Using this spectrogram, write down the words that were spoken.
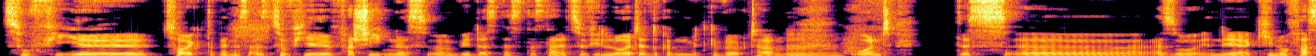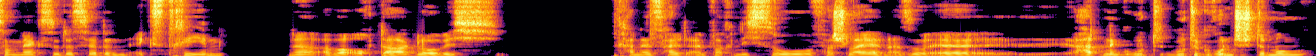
zu viel Zeug drin ist, also zu viel Verschiedenes irgendwie, dass, dass, dass da halt zu viele Leute drin mitgewirkt haben. Mhm. Und das, äh, also in der Kinofassung merkst du das ja dann extrem, ne? Aber auch da, glaube ich, kann er es halt einfach nicht so verschleiern. Also er, hat eine gut, gute Grundstimmung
